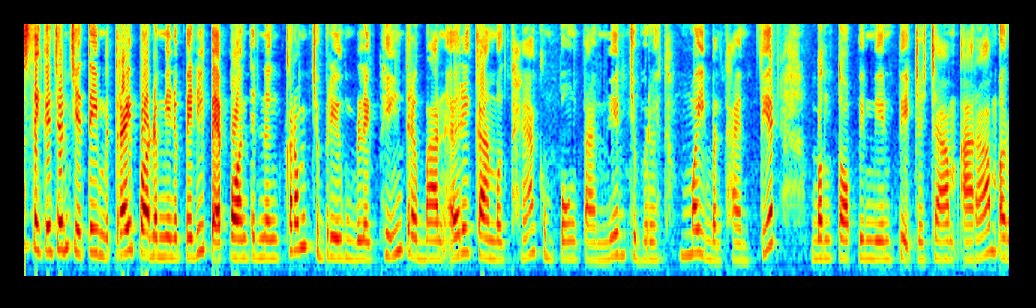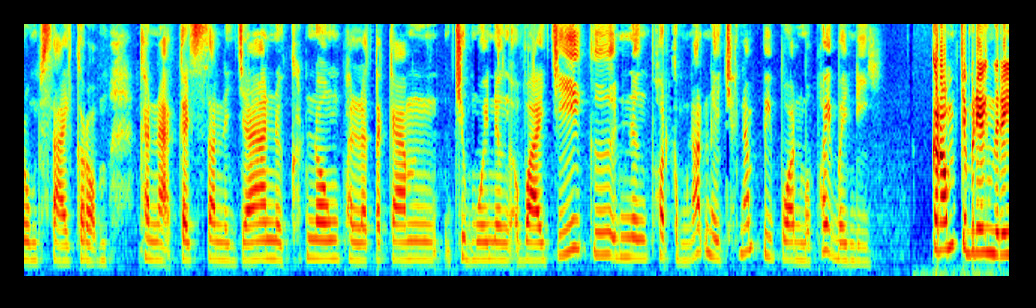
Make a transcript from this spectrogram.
ទស្សនិកជនជាទីមេត្រីព័ត៌មាននៅពេលនេះពាក់ព័ន្ធទៅនឹងក្រុមចម្រៀង Blackpink ត្រូវបានរាយការណ៍មកថាកំពុងតែមានជម្រើសថ្មីបន្ថែមទៀតបន្ទាប់ពីមានពាក្យចចាមអារ៉ាមរំសាយក្រុមខណៈកិច្ចសន្យានៅក្នុងផលិតកម្មជាមួយនឹង YG គឺនឹងផុតកំណត់នៅឆ្នាំ2023នេះ។ក្រុមចម្រៀងនារី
